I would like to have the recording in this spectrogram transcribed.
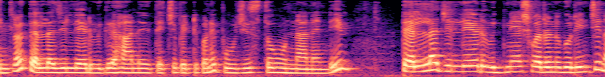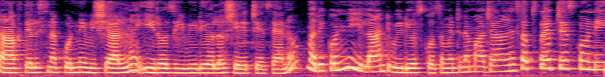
ఇంట్లో తెల్ల జిల్లేడు విగ్రహాన్ని తెచ్చిపెట్టుకొని పూజిస్తూ ఉన్నానండి. తెల్ల జిల్లేడు విఘ్నేశ్వరుని గురించి నాకు తెలిసిన కొన్ని విషయాలను ఈరోజు ఈ వీడియోలో షేర్ చేశాను. మరికొన్ని ఇలాంటి వీడియోస్ కోసం వెంటనే మా ఛానల్ని సబ్స్క్రైబ్ చేసుకోండి.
